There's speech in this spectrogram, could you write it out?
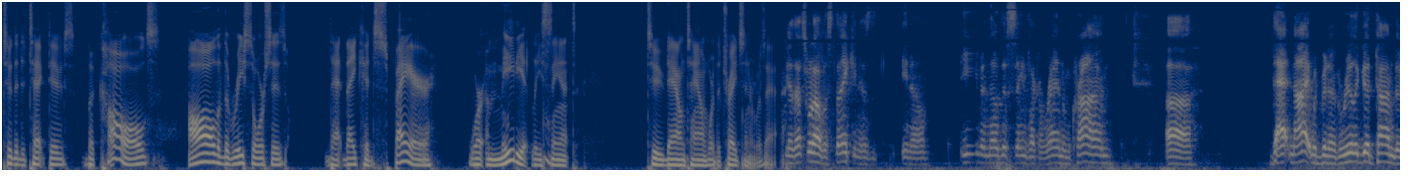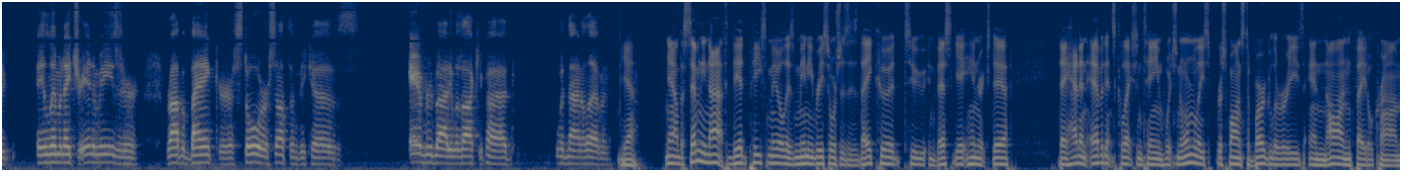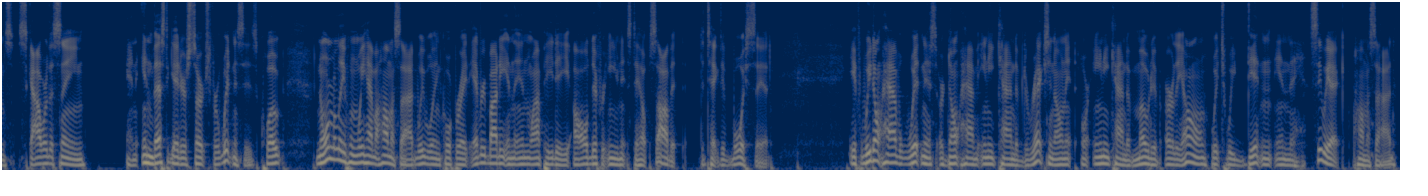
to the detectives because all of the resources that they could spare were immediately sent to downtown where the trade center was at. Yeah, that's what I was thinking. Is you know, even though this seems like a random crime, uh, that night would have been a really good time to eliminate your enemies or rob a bank or a store or something because everybody was occupied with 9/11. Yeah. Now, the 79th did piecemeal as many resources as they could to investigate Hendrick's death. They had an evidence collection team, which normally responds to burglaries and non fatal crimes, scour the scene, and investigators search for witnesses. Quote, Normally, when we have a homicide, we will incorporate everybody in the NYPD, all different units, to help solve it, Detective Boyce said. If we don't have a witness or don't have any kind of direction on it or any kind of motive early on, which we didn't in the Siwiak homicide,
